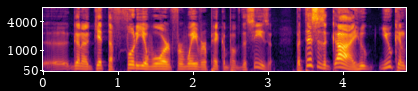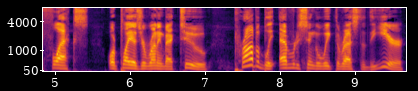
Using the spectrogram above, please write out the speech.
uh, going to get the footy award for waiver pickup of the season. But this is a guy who you can flex or play as your running back too probably every single week the rest of the year.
